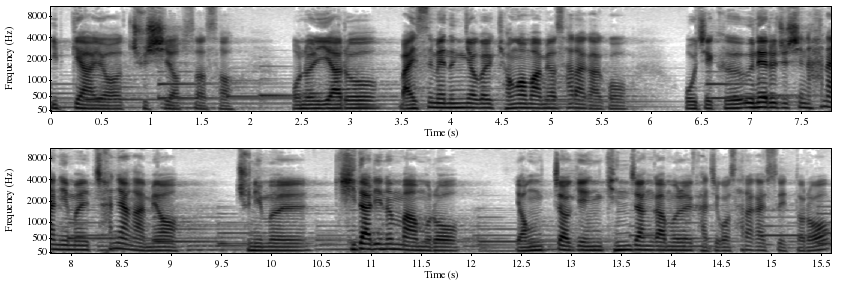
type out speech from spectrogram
입게 하여 주시옵소서. 오늘 이 하루 말씀의 능력을 경험하며 살아가고 오직 그 은혜를 주신 하나님을 찬양하며 주님을 기다리는 마음으로 영적인 긴장감을 가지고 살아갈 수 있도록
